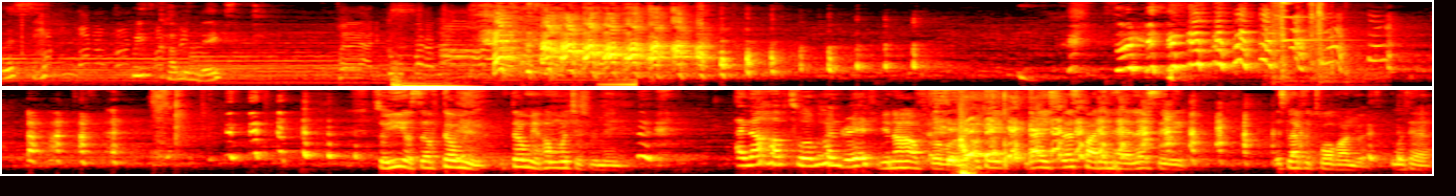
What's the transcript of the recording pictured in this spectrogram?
Let's see. Who's coming next? Sorry. so you yourself tell me, tell me how much is remaining. I now have 1200. You now have 1200. Okay, guys, let's pardon her. Let's see. It's left with 1200 with her.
